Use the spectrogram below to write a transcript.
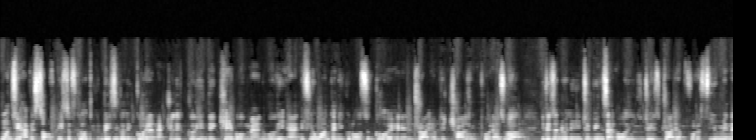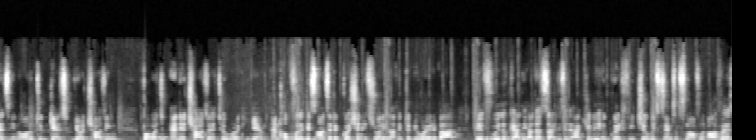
Once you have a soft piece of cloth, you could basically go ahead and actually clean the cable manually. And if you want, then you could also go ahead and dry up the charging port as well. It doesn't really need to be inside. All you need to do is dry up for a few minutes in order to get your charging port and your charger to work again. And hopefully this answered the question. It's really nothing to be worried about. If we look at the other side this is actually a great feature which samsung smartphone offers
